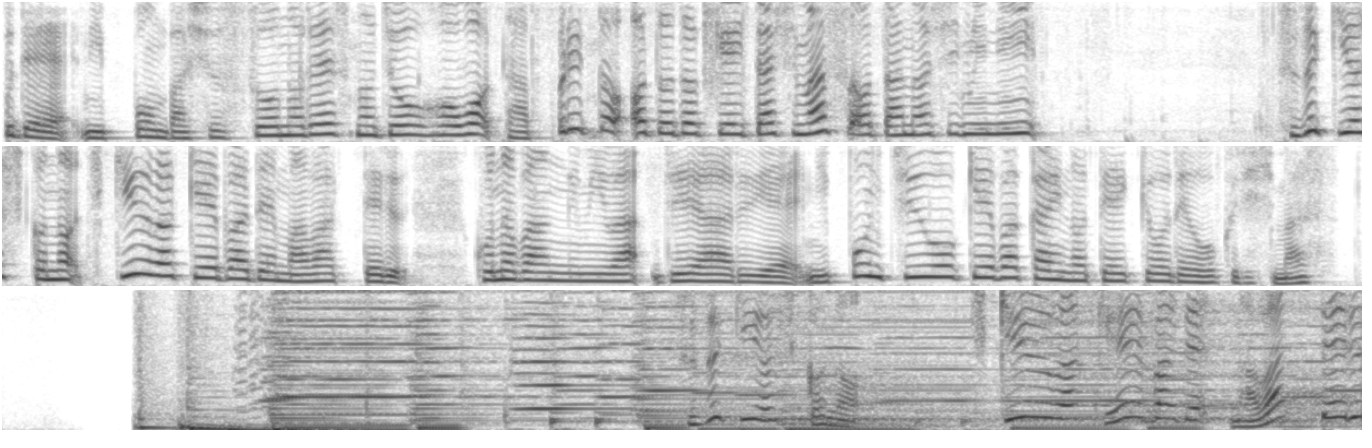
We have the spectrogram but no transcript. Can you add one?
プで日本馬出走のレースの情報をたっぷりとお届けいたします。お楽しみに。鈴木よしこの地球は競馬で回ってる。この番組は JRA 日本中央競馬会の提供でお送りします。鈴木よしこの地球は競馬で回ってる。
